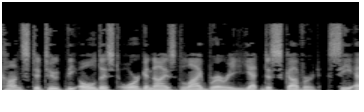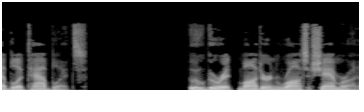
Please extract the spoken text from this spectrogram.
constitute the oldest organized library yet discovered. See Ebla tablets. Ugarit modern Ras Shamra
